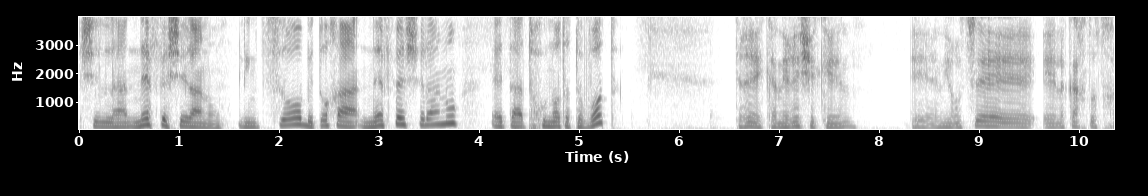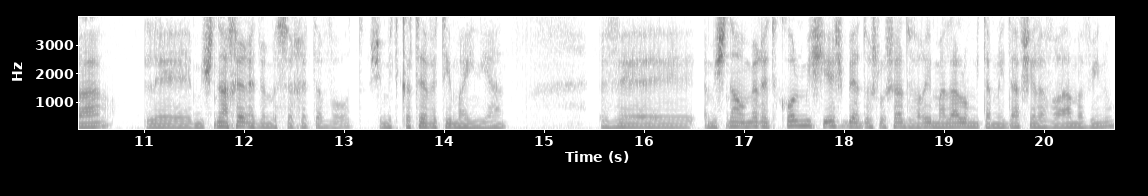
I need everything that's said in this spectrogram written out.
של הנפש שלנו, למצוא בתוך הנפש שלנו את התכונות הטובות? תראה, כנראה שכן. אה, אני רוצה אה, לקחת אותך למשנה אחרת במסכת אבות, שמתכתבת עם העניין. והמשנה אומרת, כל מי שיש בידו שלושה דברים עלה לו מתלמידיו של אברהם אבינו,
